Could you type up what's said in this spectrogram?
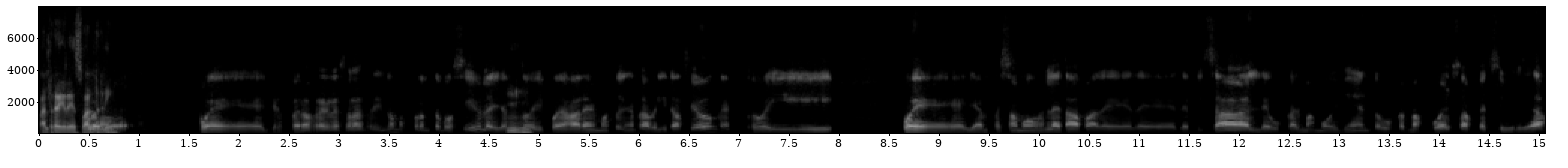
al regreso al ring. Pues, pues yo espero regresar al ring lo más pronto posible. Ya estoy, pues ahora mismo estoy en rehabilitación, estoy, pues ya empezamos la etapa de, de, pisar, de buscar más movimiento, buscar más fuerza, flexibilidad.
